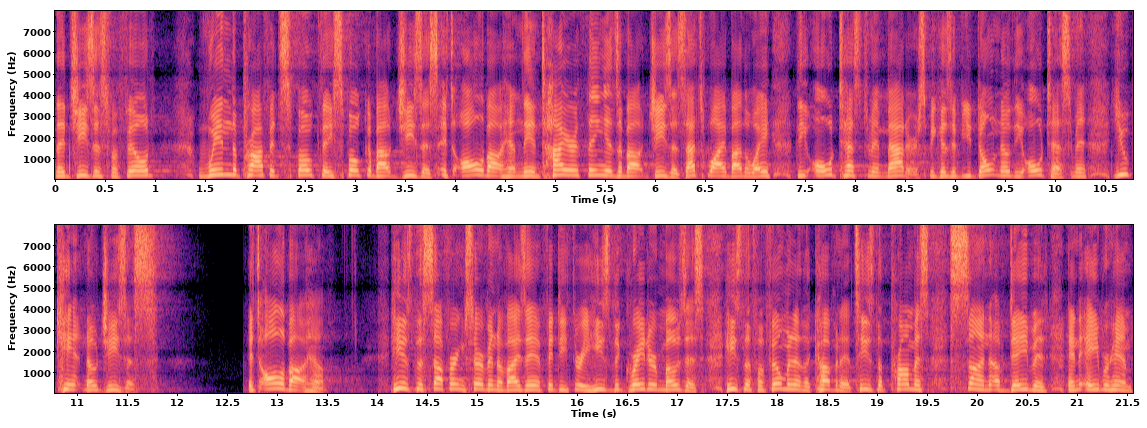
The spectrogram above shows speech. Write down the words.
that Jesus fulfilled? When the prophets spoke, they spoke about Jesus. It's all about him. The entire thing is about Jesus. That's why, by the way, the Old Testament matters, because if you don't know the Old Testament, you can't know Jesus. It's all about him. He is the suffering servant of Isaiah 53. He's the greater Moses. He's the fulfillment of the covenants. He's the promised son of David and Abraham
